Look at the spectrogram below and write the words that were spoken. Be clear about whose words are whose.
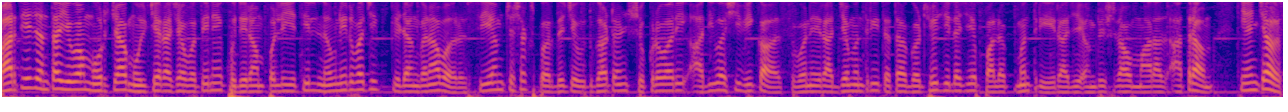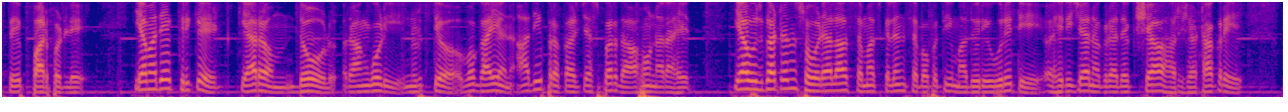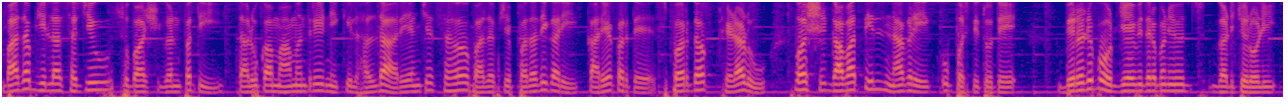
Speaker 1: भारतीय जनता युवा मोर्चा मुलचेराच्या वतीने खुदिरामपल्ली येथील नवनिर्वाचित क्रीडांगणावर सीएम चषक स्पर्धेचे उद्घाटन शुक्रवारी आदिवासी विकास वने राज्यमंत्री तथा गडचिरोली जिल्ह्याचे पालकमंत्री राजे अमरीशराव महाराज आत्राम यांच्या हस्ते पार पडले. यामध्ये क्रिकेट कॅरम दौड रांगोळी नृत्य व गायन आदी प्रकारच्या स्पर्धा होणार आहेत. या उद्घाटन सोहळ्याला समाजकल्याण सभापती माधुरी उरेते अहेरीच्या नगराध्यक्षा हर्षा ठाकरे भाजप जिल्हा सचिव सुभाष गणपती तालुका महामंत्री निखिल हलदार यांच्यासह भाजपचे पदाधिकारी कार्यकर्ते स्पर्धक खेळाडू व श- गावातील नागरिक उपस्थित होते. Bureau report Jai Vidarbha news Gadchiroli.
